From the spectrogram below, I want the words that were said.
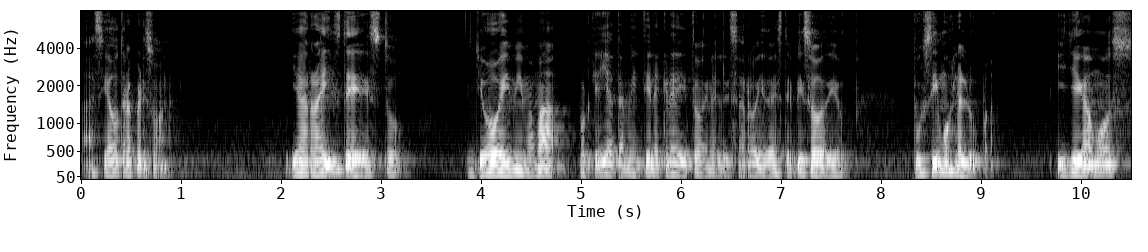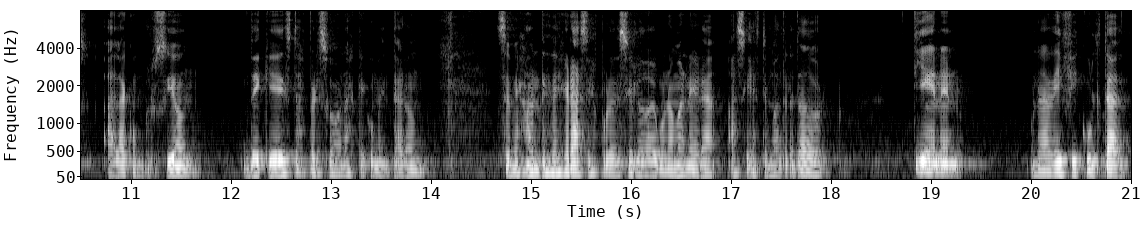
hacia otra persona. Y a raíz de esto, yo y mi mamá, porque ella también tiene crédito en el desarrollo de este episodio, pusimos la lupa y llegamos a la conclusión de que estas personas que comentaron semejantes desgracias, por decirlo de alguna manera, hacia este maltratador, tienen una dificultad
